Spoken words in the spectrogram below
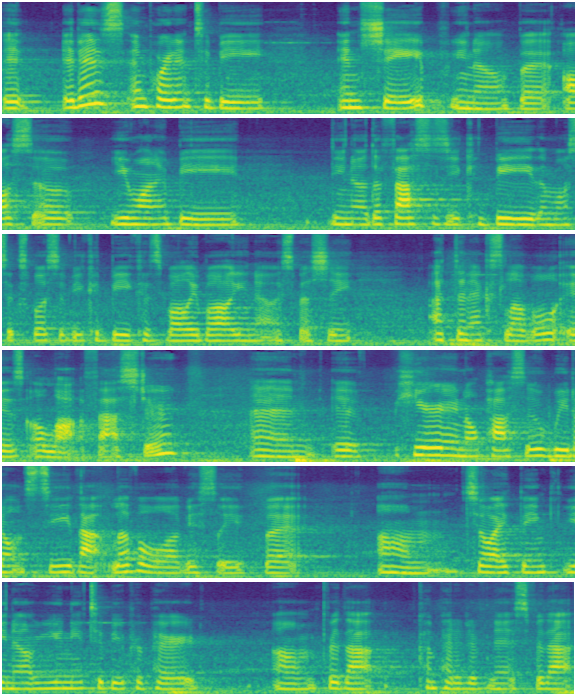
It it is important to be in shape, you know, but also you want to be, you know, the fastest you could be, the most explosive you could be, because volleyball, you know, especially at the next level, is a lot faster. And if here in El Paso, we don't see that level, obviously, but um, so I think you know you need to be prepared um, for that competitiveness, for that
